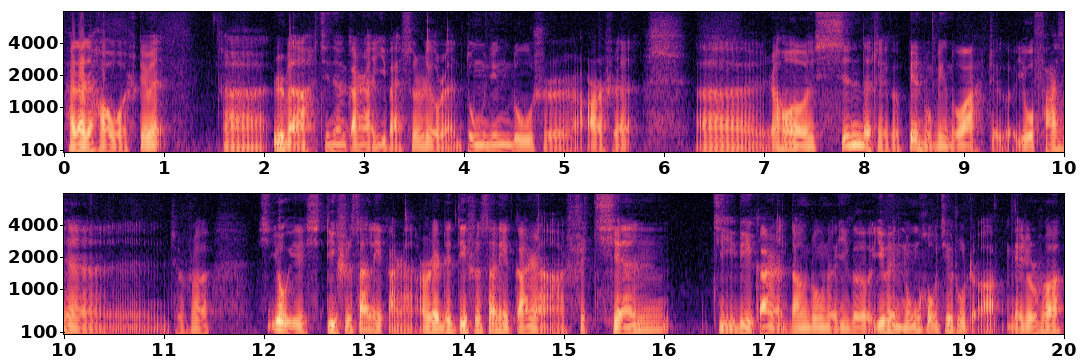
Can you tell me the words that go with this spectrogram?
嗨，大家好，我是 Gavin。呃，日本啊，今天感染一百四十六人，东京都是二十人。呃，然后新的这个变种病毒啊，这个又发现，就是说又一第十三例感染，而且这第十三例感染啊，是前几例感染当中的一个一位浓厚接触者，也就是说，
